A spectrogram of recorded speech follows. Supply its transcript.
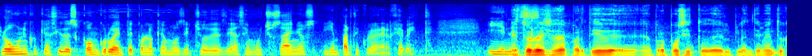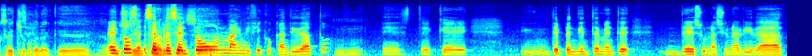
lo único que ha sido es congruente con lo que hemos dicho desde hace muchos años y en particular en el G20. Y Esto lo hice a partir, a propósito del planteamiento que se ha hecho para que... Entonces se presentó un magnífico candidato este, que independientemente de su nacionalidad,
